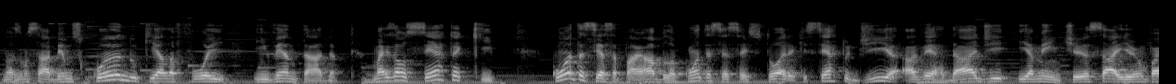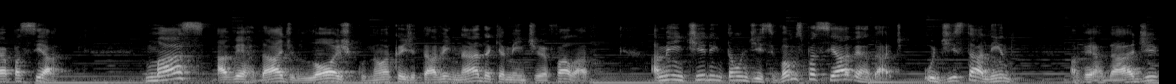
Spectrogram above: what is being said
nós não sabemos quando que ela foi inventada. Mas ao certo é que conta-se essa parábola, conta-se essa história que certo dia a verdade e a mentira saíram para passear. Mas a verdade, lógico, não acreditava em nada que a mentira falava. A mentira então disse: Vamos passear a verdade. O dia está lindo. A verdade,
